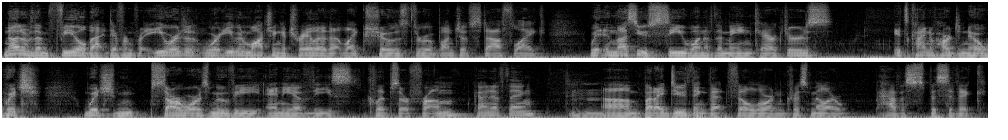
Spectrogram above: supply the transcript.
none of them feel that different. For you, we're just we're even watching a trailer that like shows through a bunch of stuff. Like, wi- unless you see one of the main characters, it's kind of hard to know which which m- Star Wars movie any of these clips are from, kind of thing. Um, but I do think that Phil Lord and Chris Miller have a specific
